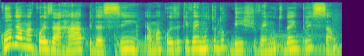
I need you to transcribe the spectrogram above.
Quando é uma coisa rápida assim, é uma coisa que vem muito do bicho, vem muito da intuição.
